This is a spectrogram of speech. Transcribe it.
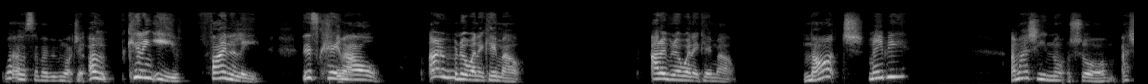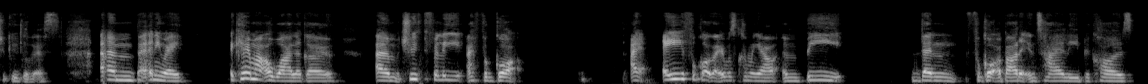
what else have I been watching? Oh, Killing Eve. Finally, this came out. I don't even know when it came out. I don't even know when it came out. March, maybe. I'm actually not sure. I should Google this. Um, but anyway, it came out a while ago. Um, truthfully, I forgot. I a forgot that it was coming out, and b then forgot about it entirely because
